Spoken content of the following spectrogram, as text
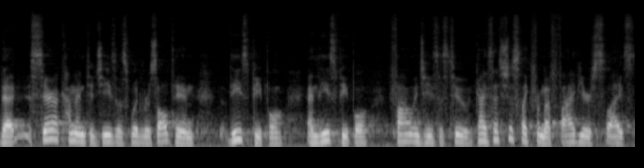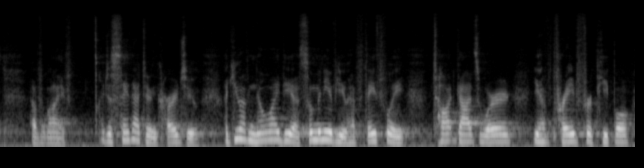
that Sarah coming to Jesus would result in these people and these people following Jesus too. Guys, that's just like from a five year slice of life. I just say that to encourage you. Like, you have no idea. So many of you have faithfully taught God's word. You have prayed for people.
